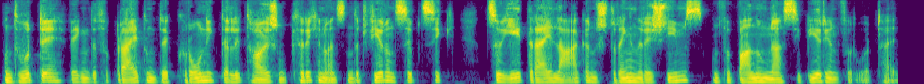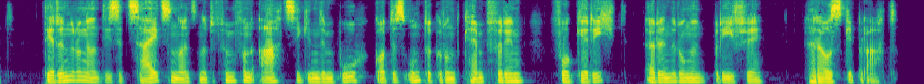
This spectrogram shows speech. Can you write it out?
und wurde wegen der Verbreitung der Chronik der litauischen Kirche 1974 zu je drei Lagern strengen Regimes und Verbannung nach Sibirien verurteilt. Die Erinnerungen an diese Zeit sind 1985 in dem Buch Gottes Untergrundkämpferin vor Gericht, Erinnerungen, Briefe herausgebracht.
